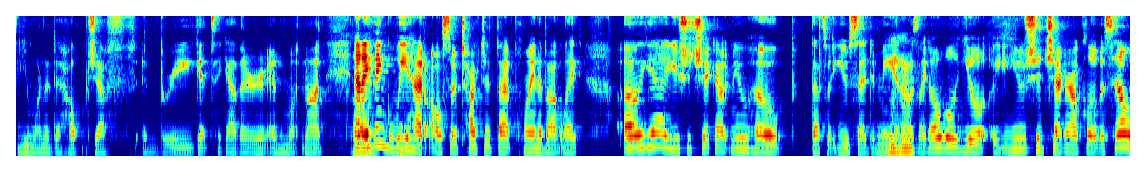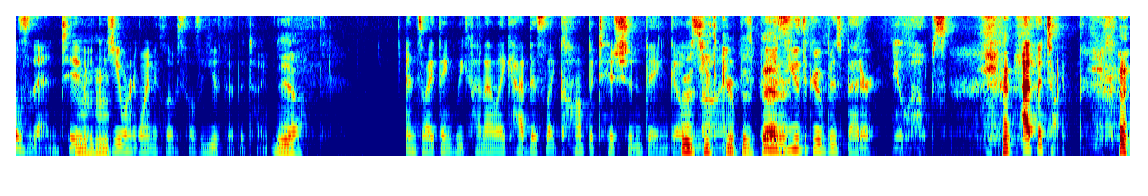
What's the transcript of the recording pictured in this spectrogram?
you wanted to help Jeff and Bree get together and whatnot. And I think we had also talked at that point about like, oh yeah, you should check out New Hope. That's what you said to me, and I was like, oh well, you you should check out Clovis Hills then too, because you weren't going to Clovis Hills Youth at the time. Yeah. And so I think we kind of like had this like competition thing going. Whose youth on. group is better? Whose youth group is better? New Hope's. at the time.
